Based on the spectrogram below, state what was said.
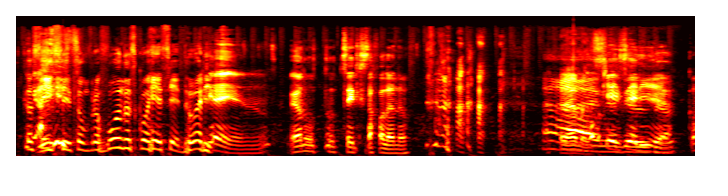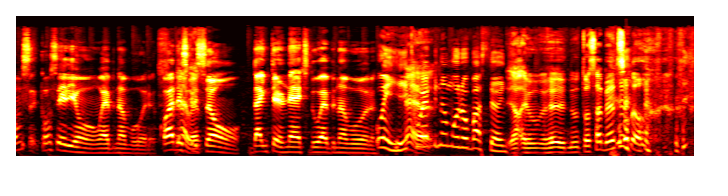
Porque eu sei que vocês são profundos conhecedores. Que é? Eu não, não sei do que você tá falando, não. É, mas- do seria? céu. Como, como seria um web namoro? Qual a descrição da internet do web namoro? O Henrique É. web namorou bastante. Eu, eu- eu não tô sabendo disso, não.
